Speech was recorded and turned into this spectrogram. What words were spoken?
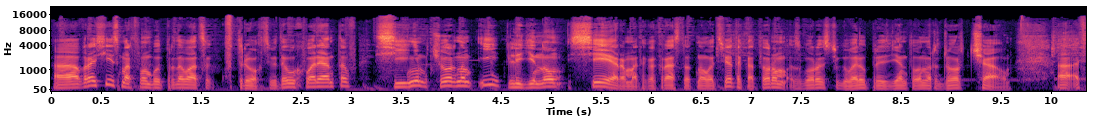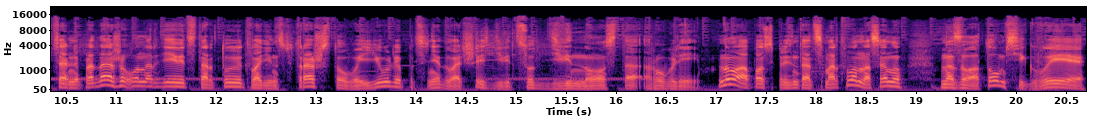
А в России смартфон будет продаваться в трех цветовых вариантах. Синим, черным и ледяном серым. Это как раз тот новый цвет, котором с гордостью говорил президент Honor Джордж Чао. А официальные продажи Honor 9 стартуют в 11 утра 6 июля по цене 26 990 рублей. Ну а после презентации смартфона на сцену на золотом Сигвее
